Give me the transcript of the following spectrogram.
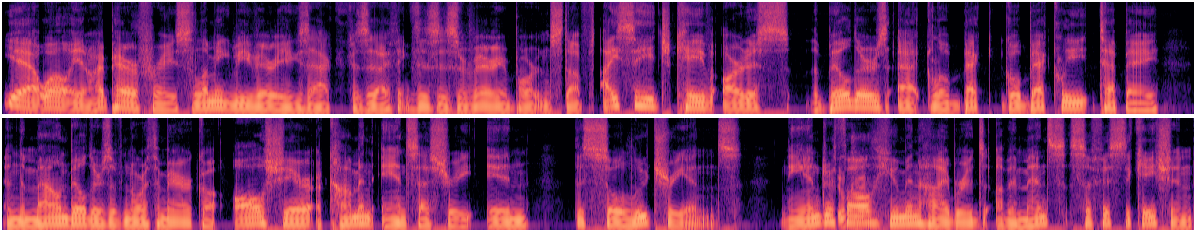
Yeah, well, you know, I paraphrase. So let me be very exact because I think this is very important stuff. Ice Age cave artists, the builders at Globek- Gobekli Tepe, and the mound builders of North America all share a common ancestry in the Solutreans, Neanderthal Okay. human hybrids of immense sophistication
